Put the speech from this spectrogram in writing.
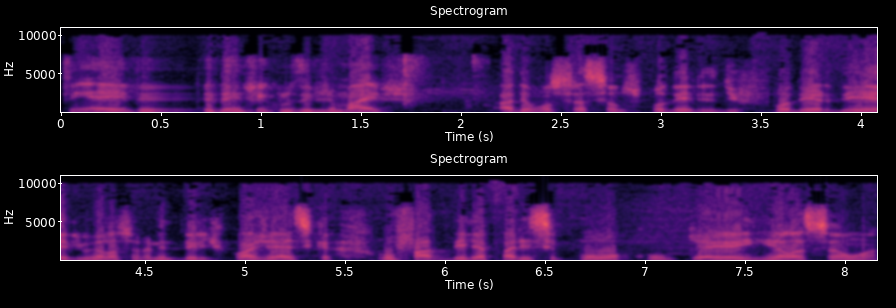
Sim, é evidente, inclusive, demais a demonstração dos poderes, de poder dele, o relacionamento dele com a Jéssica, o fato dele aparecer pouco é, em relação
